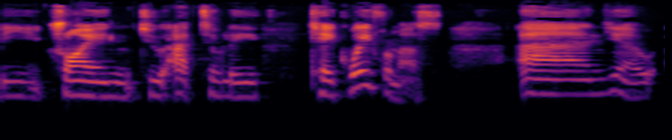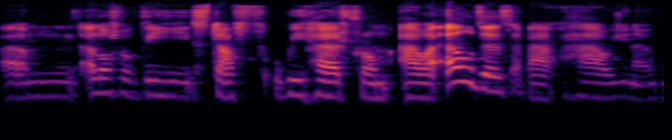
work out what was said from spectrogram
be trying to actively take away from us. And you know, um, a lot of the stuff we heard from our elders about how you know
